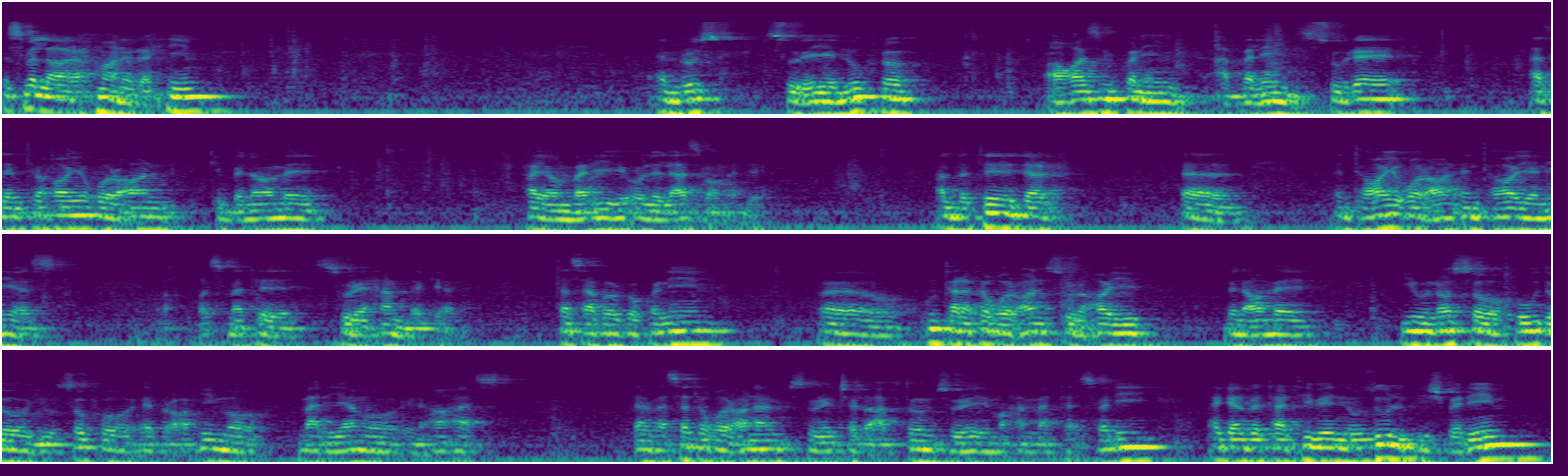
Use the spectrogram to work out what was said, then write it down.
بسم الله الرحمن الرحیم امروز سوره نوح رو آغاز می‌کنیم. اولین سوره از انتهای قرآن که به نام پیامبری اول العزم آمده. البته در انتهای قرآن انتها یعنی از قسمت سوره هم اگر تصور بکنیم اون طرف قرآن سوره های به نام یونس و هود و یوسف و ابراهیم و مریم و اینها هست. در وسط قرآن هم سوره 47 سوره محمد هست. ولی اگر به ترتیب نزول پیش بریم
